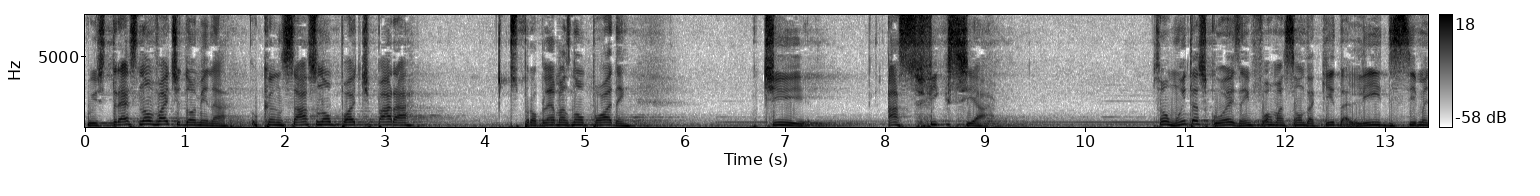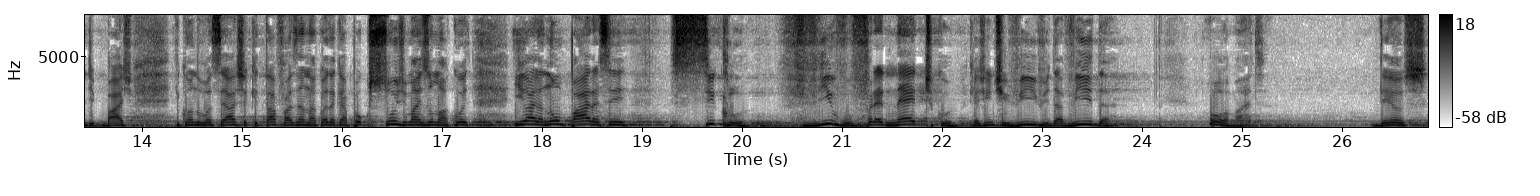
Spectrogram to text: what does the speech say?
O estresse não vai te dominar, o cansaço não pode te parar, os problemas não podem te asfixiar. São muitas coisas, informação daqui, dali, de cima, de baixo. E quando você acha que está fazendo uma coisa, daqui a pouco surge mais uma coisa. E olha, não para esse ciclo vivo, frenético que a gente vive da vida. Ô oh, amado, Deus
